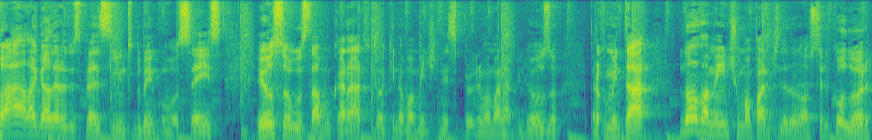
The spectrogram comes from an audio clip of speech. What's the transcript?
Fala galera do Expressinho, tudo bem com vocês? Eu sou o Gustavo Canato, estou aqui novamente nesse programa maravilhoso para comentar novamente uma partida do nosso tricolor,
